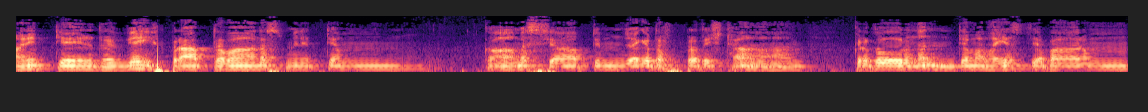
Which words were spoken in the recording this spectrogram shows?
नाचयेतश्चितोऽग्निः अनित्यैर्द्रव्यैः प्राप्तवानस्मि नित्यम्। कामस्याप्तिम् जगतः प्रतिष्ठाम्। क्रतोर्नन्त्यमभयस्य पारम्।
